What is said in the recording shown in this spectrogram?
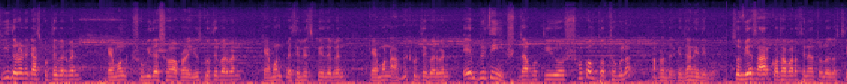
কী ধরনের কাজ করতে পারবেন, কেমন সুবিধা সহ আপনারা ইউজ করতে পারবেন, কেমন ফ্যাসিলিটিস পেয়ে যাবেন, কেমন আপডেট করতে পারবেন এভরিথিং যাবতীয় সকল তথ্যগুলো আপনাদেরকে জানিয়ে দেবো। সো বিএস আর কথা বাড়াচ্ছি চলে যাচ্ছি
